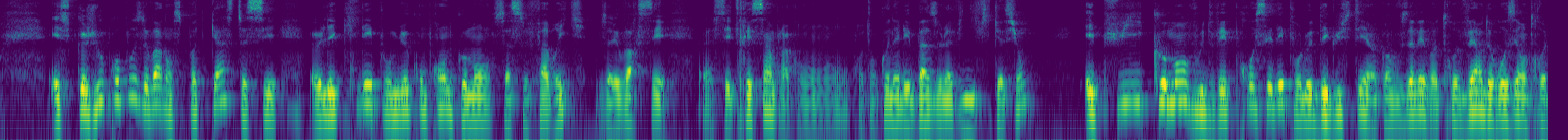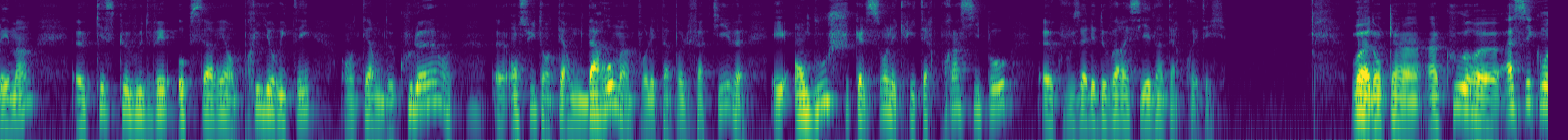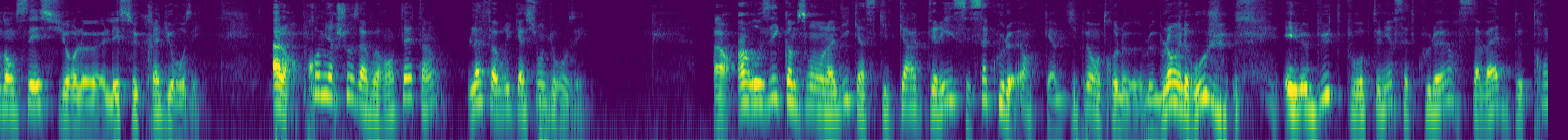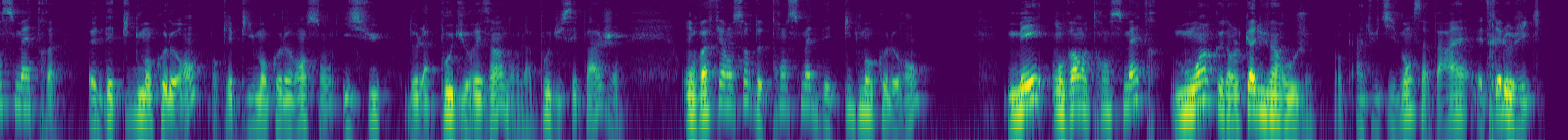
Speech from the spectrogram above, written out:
Et ce que je vous propose de voir dans ce podcast, c'est euh, les clés pour mieux comprendre comment ça se fabrique. Vous allez voir que c'est c'est très simple hein, quand on connaît les bases de la vinification. Et puis, comment vous devez procéder pour le déguster hein. Quand vous avez votre verre de rosé entre les mains, euh, qu'est-ce que vous devez observer en priorité en termes de couleur, euh, ensuite en termes d'arôme hein, pour les tapes olfactives, et en bouche, quels sont les critères principaux euh, que vous allez devoir essayer d'interpréter? Voilà donc un, cours assez condensé sur les secrets du rosé. Alors, première chose à avoir en tête, hein, la fabrication du rosé. Alors un rosé, comme son nom l'indique, hein, ce qu'il caractérise, c'est sa couleur, qui est un petit peu entre le, blanc et le rouge. Et le but pour obtenir cette couleur, ça va être de transmettre euh, des pigments colorants. Donc les pigments colorants sont issus de la peau du raisin, dans la peau du cépage. On va faire en sorte de transmettre des pigments colorants, mais on va en transmettre moins que dans le cas du vin rouge. Donc intuitivement, ça paraît très logique.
